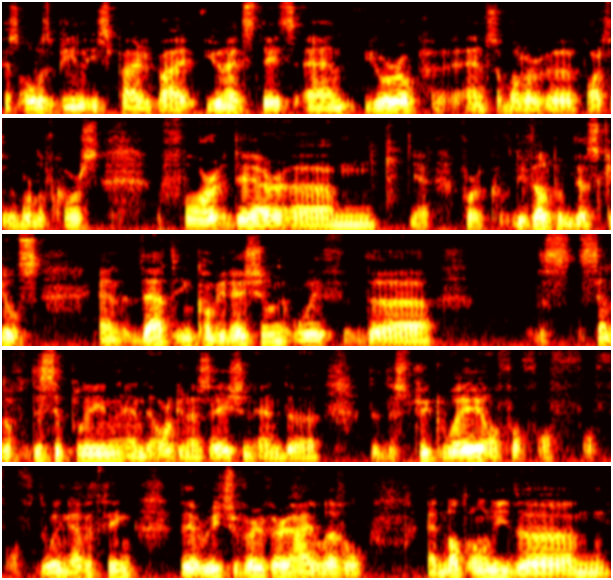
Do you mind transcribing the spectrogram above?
has always been inspired by United States and Europe and some other uh, parts of the world, of course, for their um, yeah for developing their skills, and that in combination with the the sense of discipline and organization and uh, the, the, strict way of, of, of, of, doing everything, they reach a very, very high level. And not only the, um,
